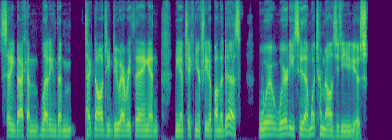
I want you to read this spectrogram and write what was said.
sitting back and letting the technology do everything and you know kicking your feet up on the desk. Where where do you see that? And what terminology do you use?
